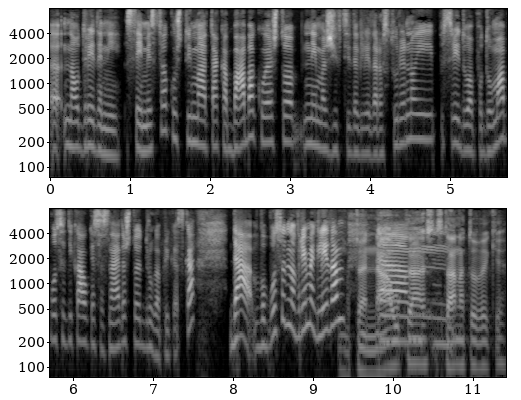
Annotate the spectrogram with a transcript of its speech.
е, на одредени семејства кои што имаат така баба која што нема живци да гледа растурено и средува по дома, а после ти како ќе се снајде што е друга приказка. Да, во последно време гледам Но тоа е наука, Ам, станато веќе.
